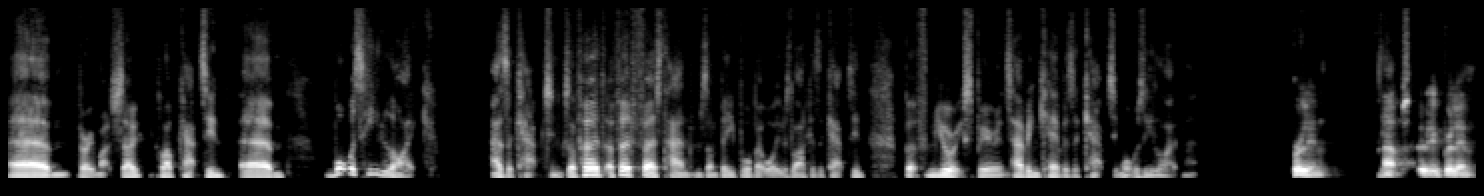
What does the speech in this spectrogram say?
um, very much so, club captain. Um, what was he like as a captain? Because I've heard I've heard firsthand from some people about what he was like as a captain, but from your experience having Kev as a captain, what was he like, Matt? Brilliant, yeah. absolutely brilliant.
